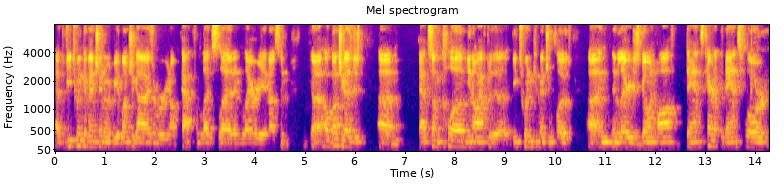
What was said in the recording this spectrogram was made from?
at the V Twin convention, it would be a bunch of guys, and we're you know Pat from Lead Sled and Larry and us, and uh, a bunch of guys just um, at some club, you know, after the V Twin convention closed, uh, and, and, Larry just going off, dance, tearing up the dance floor,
